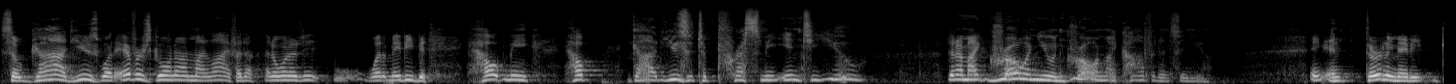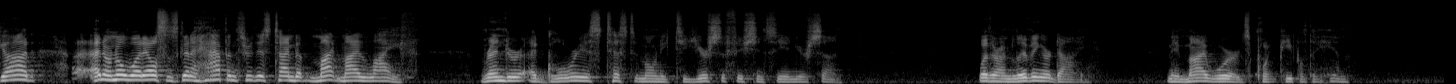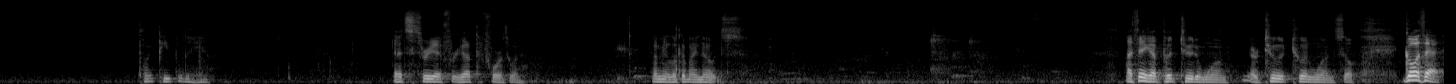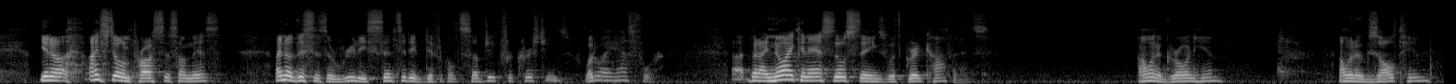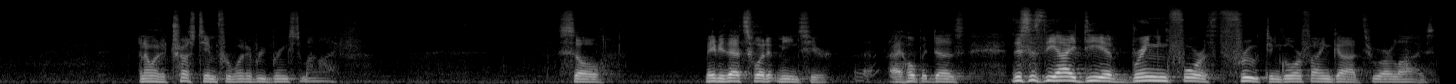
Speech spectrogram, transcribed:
So, God, use whatever's going on in my life. I don't, I don't want to do what it may be, but help me, help God use it to press me into you, that I might grow in you and grow in my confidence in you. And, and thirdly, maybe, God, I don't know what else is going to happen through this time, but my, my life render a glorious testimony to your sufficiency in your Son. Whether I'm living or dying, may my words point people to Him. Point people to Him. That's three. I forgot the fourth one. Let me look at my notes. I think I put two to one, or two, two and one. So go with that. You know, I'm still in process on this. I know this is a really sensitive, difficult subject for Christians. What do I ask for? Uh, but I know I can ask those things with great confidence. I want to grow in Him, I want to exalt Him, and I want to trust Him for whatever He brings to my life. So maybe that's what it means here. I hope it does. This is the idea of bringing forth fruit and glorifying God through our lives.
